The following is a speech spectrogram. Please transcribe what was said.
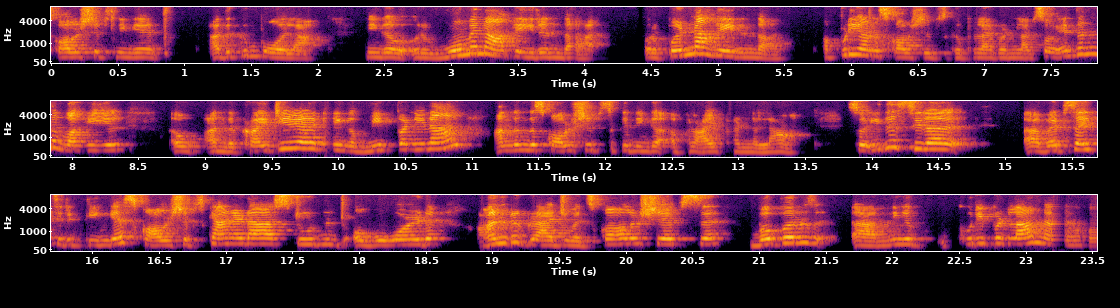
ஸ்காலர்ஷிப்ஸ் நீங்க அதுக்கும் போகலாம். நீங்க ஒரு உமனாக இருந்தால் ஒரு பெண்ணாக இருந்தால் அப்படியான ஸ்காலர்ஷிப்ஸ்க்கு அப்ளை பண்ணலாம். ஸோ எந்தெந்த வகையில் அந்த கிரைட்டீரியா நீங்க மீட் பண்ணினால் அந்தந்த ஸ்காலர்ஷிப்ஸ்க்கு நீங்க அப்ளை பண்ணலாம். சோ இது சில வெப்சைட்ஸ் இருக்கீங்க. Scholarships Canada student award under graduate scholarships ஒவ்வொரு ஆஹ், நீங்க குறிப்பிடலாம். நாங்க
